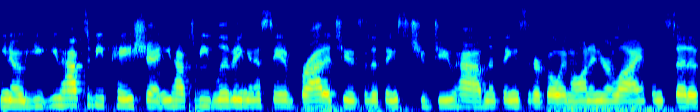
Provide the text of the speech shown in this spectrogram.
You know, you, you have to be patient. You have to be living in a state of gratitude for the things that you do have and the things that are going on in your life instead of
